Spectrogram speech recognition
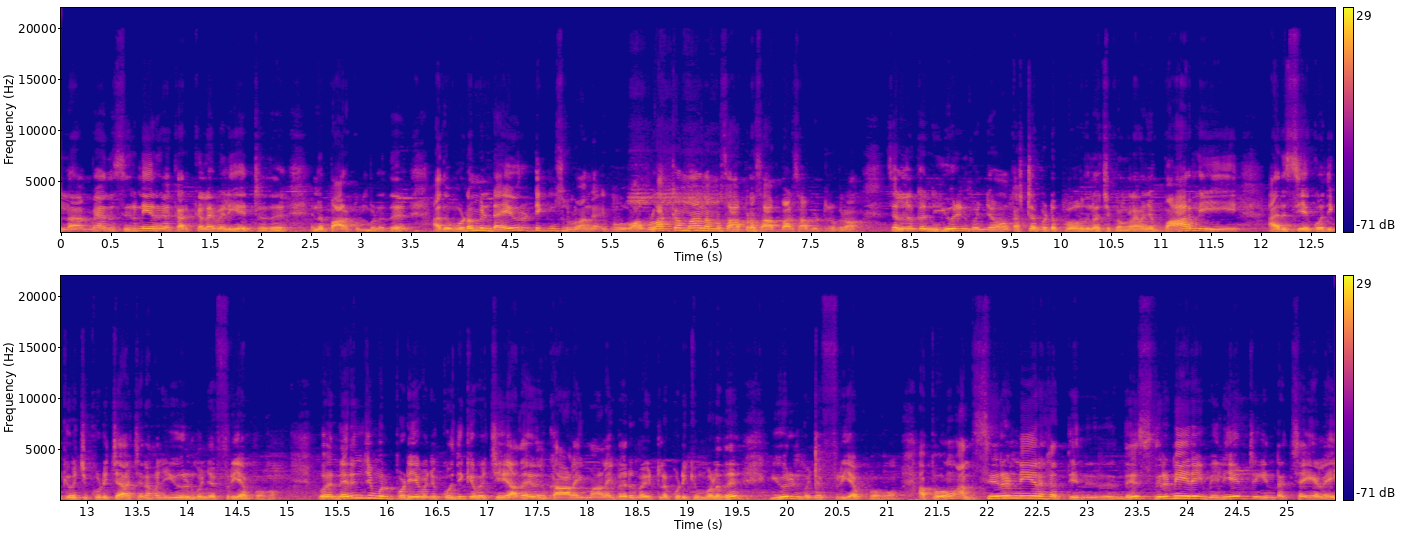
இல்லாமல் அந்த சிறுநீரக கற்களை வெளியேற்றுது என்று பார்க்கும் பொழுது அது உடம்பின் டயூரிட்டிக்னு சொல்லுவாங்க. இப்போ வழக்கமாக நம்ம சாப்பிட்ற சாப்பாடு சாப்பிட்டுட்டு சிலருக்கு கொஞ்சம் யூரின் கொஞ்சம் கஷ்டப்பட்டு போகுதுன்னு வச்சுக்கோங்களேன். கொஞ்சம் பார்லி அரிசியை கொதிக்க வச்சு குடிச்சாச்சுன்னா கொஞ்சம் யூரின் கொஞ்சம் ஃப்ரீ சரியாக போகும். ஒரு நெருஞ்சி முள் பொடியை கொஞ்சம் கொதிக்க வச்சு அதை காலை மாலை வெறும் வயிற்றில் குடிக்கும் பொழுது யூரின் கொஞ்சம் ஃப்ரீயாக போகும். அப்போது அந்த சிறுநீரகத்திலிருந்து சிறுநீரை வெளியேற்றுகின்ற செயலை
